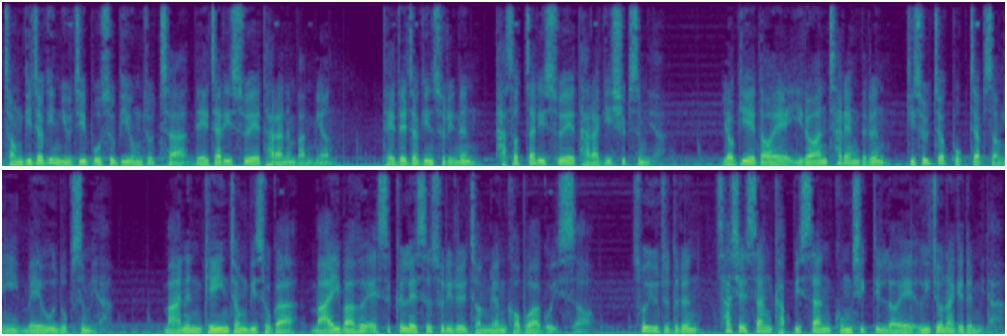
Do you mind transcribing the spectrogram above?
정기적인 유지 보수 비용조차 4자릿수에 달하는 반면 대대적인 수리는 5자릿수에 달하기 쉽습니다. 여기에 더해 이러한 차량들은 기술적 복잡성이 매우 높습니다. 많은 개인 정비소가 마이바흐 S클래스 수리를 전면 거부하고 있어 소유주들은 사실상 값비싼 공식 딜러에 의존하게 됩니다.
